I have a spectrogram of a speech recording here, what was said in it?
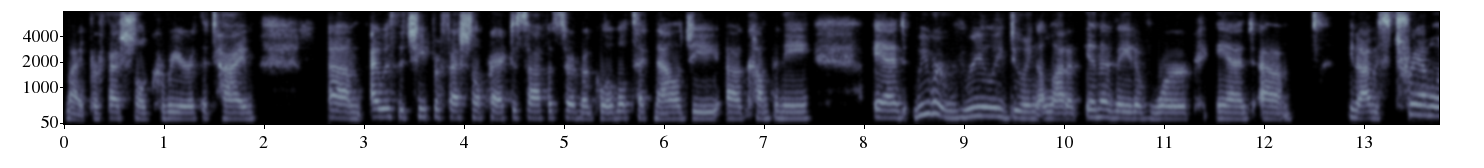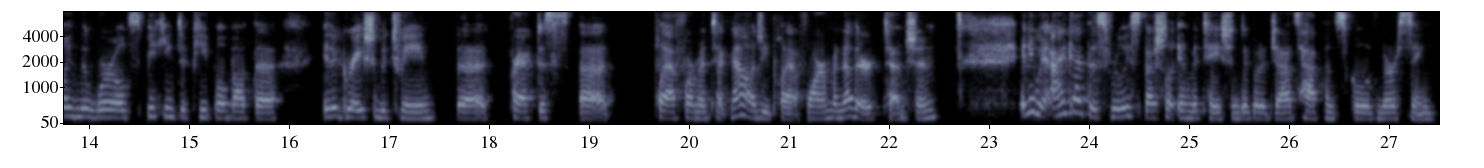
my professional career at the time. Um, I was the chief professional practice officer of a global technology uh, company. And we were really doing a lot of innovative work. And, um, you know, I was traveling the world, speaking to people about the integration between the practice uh, platform and technology platform, another tension. Anyway, I got this really special invitation to go to Johns Hopkins School of Nursing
